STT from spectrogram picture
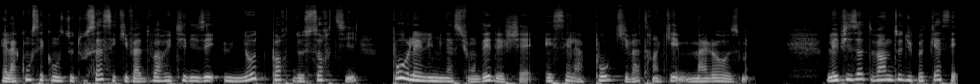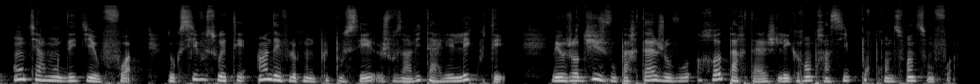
Et la conséquence de tout ça, c'est qu'il va devoir utiliser une autre porte de sortie pour l'élimination des déchets, et c'est la peau qui va trinquer malheureusement. L'épisode 22 du podcast est entièrement dédié au foie, donc si vous souhaitez un développement plus poussé, je vous invite à aller l'écouter. Mais aujourd'hui, je vous partage ou vous repartage les grands principes pour prendre soin de son foie.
